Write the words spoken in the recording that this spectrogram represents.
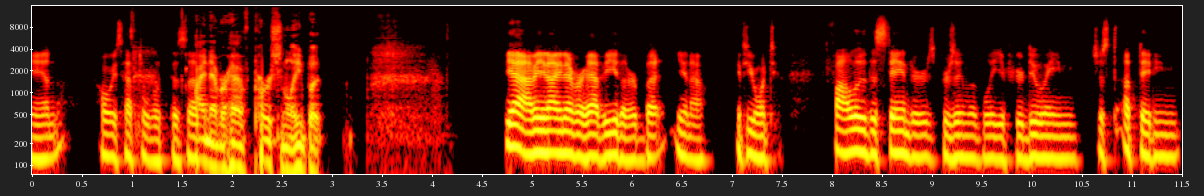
And I always have to look this up. I never have personally, but yeah, I mean, I never have either. But you know, if you want to follow the standards, presumably, if you're doing just updating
